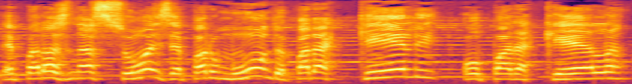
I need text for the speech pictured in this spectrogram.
é para as nações, é para o mundo, é para aquele ou para aquela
